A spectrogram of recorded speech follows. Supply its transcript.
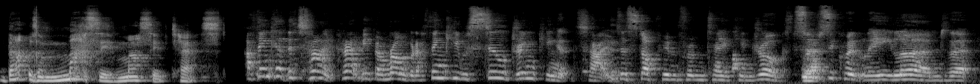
that was a massive, massive test. I think at the time, correct me if I'm wrong, but I think he was still drinking at the time to stop him from taking drugs. Yeah. Subsequently, he learned that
